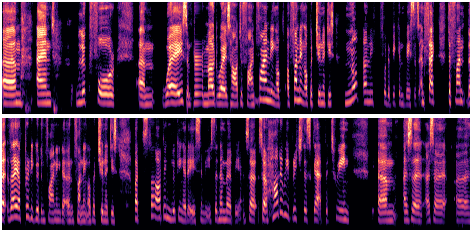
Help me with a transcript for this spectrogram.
Um, and look for um, ways and promote ways how to find finding of, of, funding opportunities, not only for the big investors. In fact, the fund, the, they are pretty good in finding their own funding opportunities, but starting looking at the SMEs, the Namibian. So, so how do we bridge this gap between um, as a as a, a,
